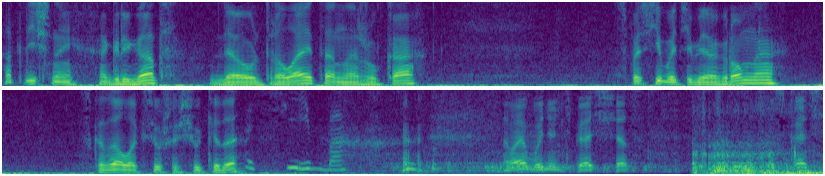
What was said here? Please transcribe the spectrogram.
Отличный агрегат для ультралайта на жука. Спасибо тебе огромное. сказала Ксюша щуки, да? Спасибо. Давай будем тебя сейчас отпускать.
